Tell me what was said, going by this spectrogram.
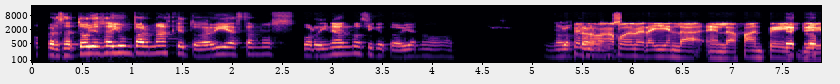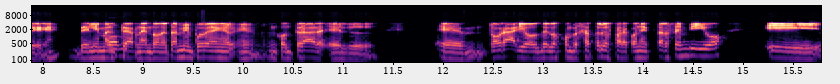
conversatorios, hay un par más que todavía estamos coordinando, así que todavía no, no los Pero lo van a poder ver ahí en la, en la fanpage de, de Lima Alterna, en donde también pueden eh, encontrar el, eh, horario de los conversatorios para conectarse en vivo y,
